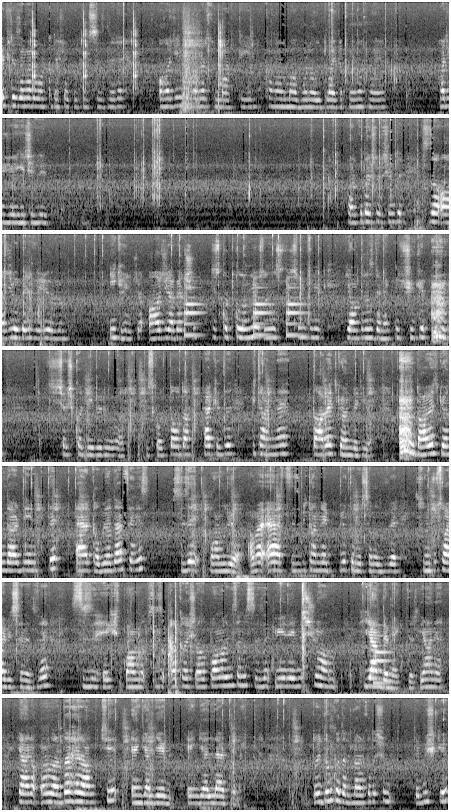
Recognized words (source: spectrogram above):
Hepinize merhaba arkadaşlar. Bugün sizlere acil bir haber sunmaktayım. Kanalıma abone olup like atmayı unutmayın. Hadi videoya geçelim. Arkadaşlar şimdi size acil haberi veriyorum. İlk önce acil haber şu. Discord kullanıyorsanız şimdilik yandınız demektir. Çünkü Şaşka diye biri var Discord'da. O da herkese bir tane davet gönderiyor. davet gönderdiğinde eğer kabul ederseniz size banlıyor. Ama eğer siz bir tane YouTuber'sanız ve sunucu sahibiyseniz ve sizi hack banla, siz arkadaşlar alıp banladıysanız sizin üyeleriniz şu an yem demektir. Yani yani onları da her an ki engelleye engeller demektir. Duyduğum kadarıyla arkadaşım demiş ki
